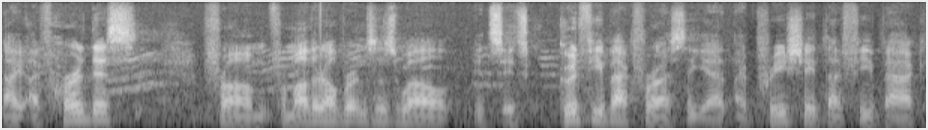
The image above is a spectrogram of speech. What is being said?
I, have heard this from, from other Albertans as well. It's, it's good feedback for us to get. I appreciate that feedback.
